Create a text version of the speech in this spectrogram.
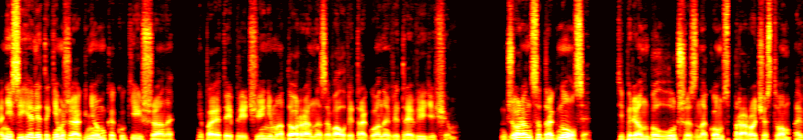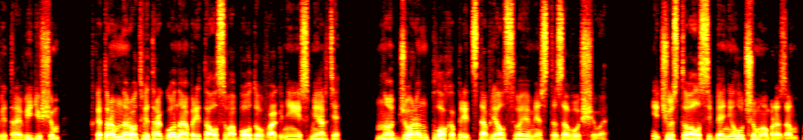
они сияли таким же огнем, как у Кейшана, и по этой причине Мадора называл Ветрогона ветровидящим. Джоран содрогнулся. Теперь он был лучше знаком с пророчеством о ветровидящем, в котором народ Ветрогона обретал свободу в огне и смерти, но Джоран плохо представлял свое место зовущего. И чувствовал себя не лучшим образом.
